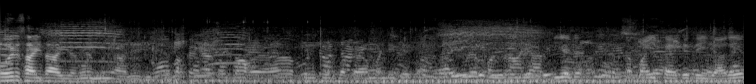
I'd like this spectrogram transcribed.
ਉਹ ਸਾਈ ਦਾ ਆਈ ਜਾਂਦੇ ਆ। ਜੀ ਬੱਕਰੀਆਂ ਸੌਦਾ ਹੋਇਆ ਫਰੀਦਕੋਟ ਬੱਕਰਾ ਮੰਡੀ ਤੇ। ਪੂਰੇ 15000 ਰੁਪਏ ਚ ਤਾਂ ਬਾਈ ਪੈਸੇ ਦੇਈ ਜਾ ਰਹੇ ਆ।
